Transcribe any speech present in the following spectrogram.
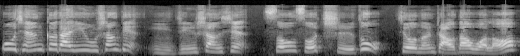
目前各大应用商店已经上线，搜索尺度就能找到我了哦。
